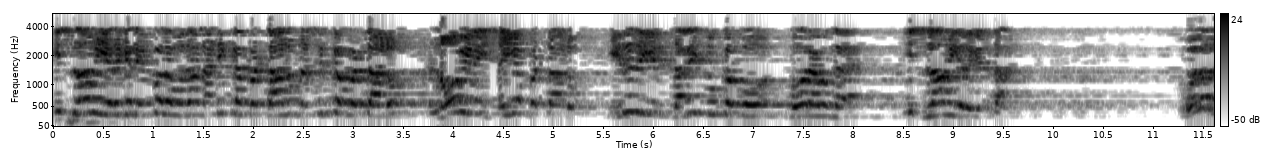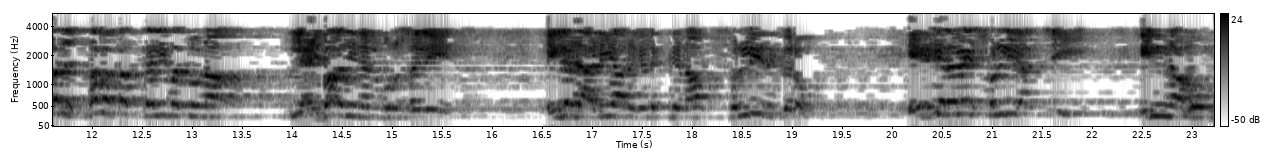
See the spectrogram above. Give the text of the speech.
இஸ்லாமியர்கள் எவ்வளவுதான் அடிக்கப்பட்டாலும் நசுக்கப்பட்டாலும் நோவினை செய்யப்பட்டாலும் இறுதியில் தலை தூக்க போறவங்க இஸ்லாமியர்கள் தான். எங்கள அடியார்களுக்கு நாம் சொல்லி இருக்கிறோம் ஏற்கனவே சொல்லியாச்சு. இன்னமும்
